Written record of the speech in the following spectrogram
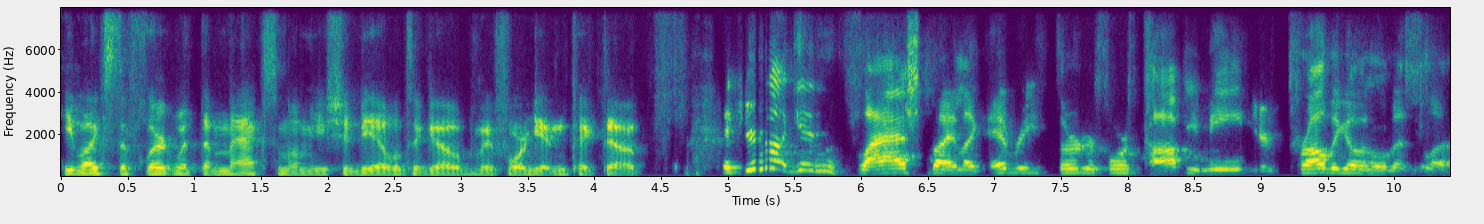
he likes to flirt with the maximum you should be able to go before getting picked up. If you're not getting flashed by like every third or fourth cop you meet, you're probably going a little bit slow.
